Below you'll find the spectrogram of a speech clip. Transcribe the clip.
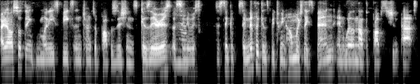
I also think money speaks in terms of propositions because there is a Mhm. significant significance between how much they spend and whether or not the proposition passed.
